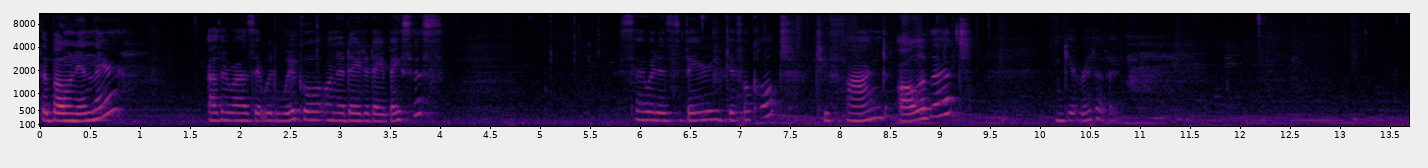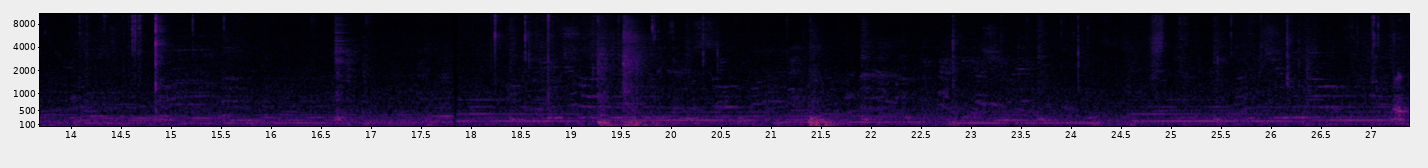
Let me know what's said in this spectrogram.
the bone in there. Otherwise, it would wiggle on a day-to-day basis. So it is very difficult to find all of that and get rid of it. Let's,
